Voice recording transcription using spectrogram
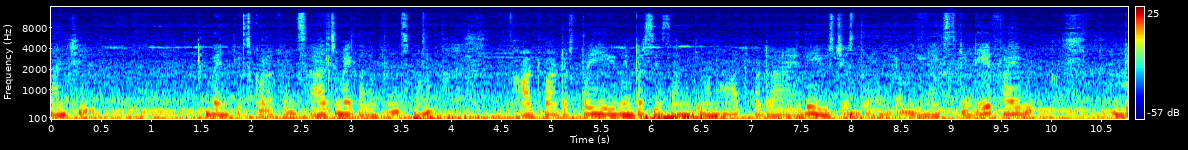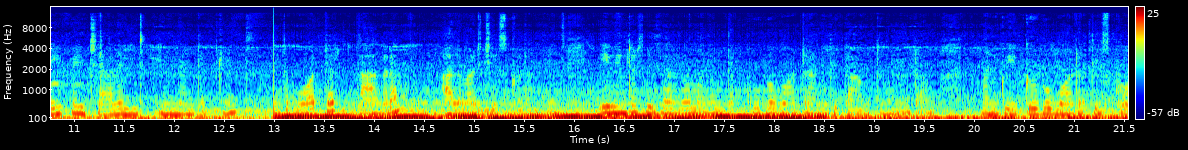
మంచి బెనిఫిట్స్ కూడా ఫ్రెండ్స్ సహజమే కదా ఫ్రెండ్స్ మనం హాట్ వాటర్తో ఈ వింటర్ సీజన్కి మనం హాట్ వాటర్ అనేది యూజ్ చేస్తూ ఉంటాం. Next day five day five challenge ఏంటంటే ఫ్రెండ్స్ ఇంత వాటర్ తాగడం అలవాటు చేసుకోవడం ఫ్రెండ్స్ ఈ వింటర్ సీజన్లో మనం తక్కువగా వాటర్ అనేది తాగుతూ ఉంటాం మనకు ఎక్కువగా వాటర్ తీసుకో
